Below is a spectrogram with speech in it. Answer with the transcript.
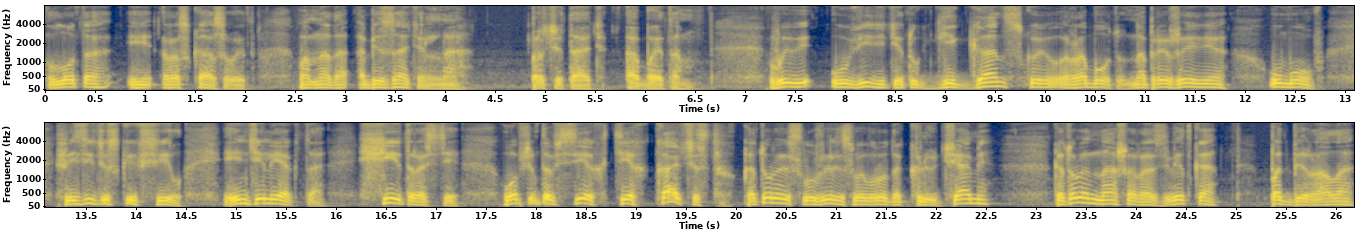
Лота и рассказывает. Вам надо обязательно прочитать об этом. Вы увидите эту гигантскую работу, напряжение умов, физических сил, интеллекта, хитрости, в общем-то, всех тех качеств, которые служили своего рода ключами, которые наша разведка подбирала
